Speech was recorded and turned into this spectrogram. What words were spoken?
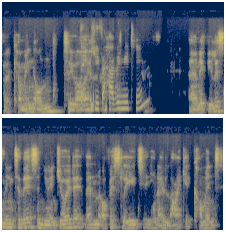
for coming on to our. Thank you for having me, Tim. And if you're listening to this and you enjoyed it, then obviously you know like it, comment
